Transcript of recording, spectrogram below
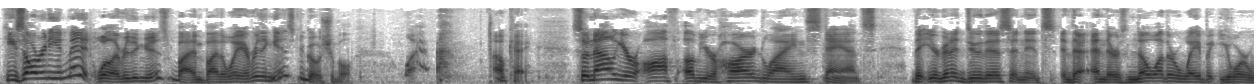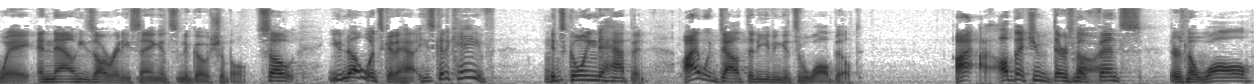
He's already admitted. Well, everything is. By, and by the way, everything is negotiable. What? Okay. So now you're off of your hardline stance that you're going to do this and it's and there's no other way but your way. And now he's already saying it's negotiable. So you know what's going to happen. He's going to cave. Mm-hmm. it's going to happen. I would doubt that he even gets a wall built. I i'll bet you there's no, no fence I... there's no wall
